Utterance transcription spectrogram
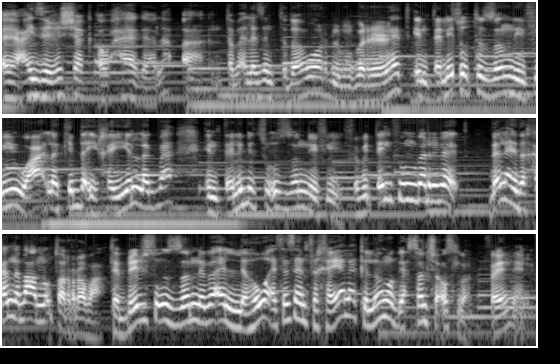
عايز يغشك أو حاجة. لأ أنت بقى لازم تدور لمبررات أنت ليه سوء الظن فيه؟ وعقلك يبدأ يخيل لك بقى أنت ليه بتسوء الظن فيه؟ فبالتالي في مبررات. ده اللي هيدخلنا بقى على النقطة الرابعة. تبرير سوء الظن بقى اللي هو أساسا في خيالك اللي هو ما بيحصلش أصلا. فاهم يعني؟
